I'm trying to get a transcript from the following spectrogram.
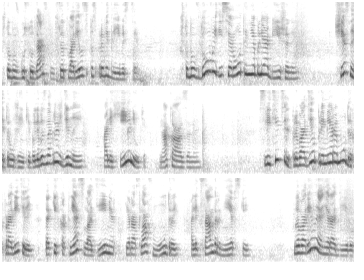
чтобы в государстве все творилось по справедливости, чтобы вдовы и сироты не были обижены, честные труженики были вознаграждены, а лихие люди наказаны. Святитель приводил примеры мудрых правителей, таких как князь Владимир, Ярослав Мудрый, Александр Невский. Говорил и о нерадивых.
